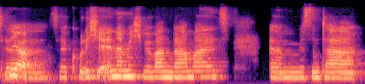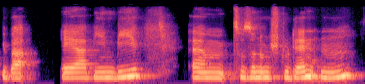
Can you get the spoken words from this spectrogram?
ist ja, ja. Äh, sehr cool. Ich erinnere mich, wir waren damals, ähm, wir sind da über Airbnb ähm, zu so einem Studenten,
